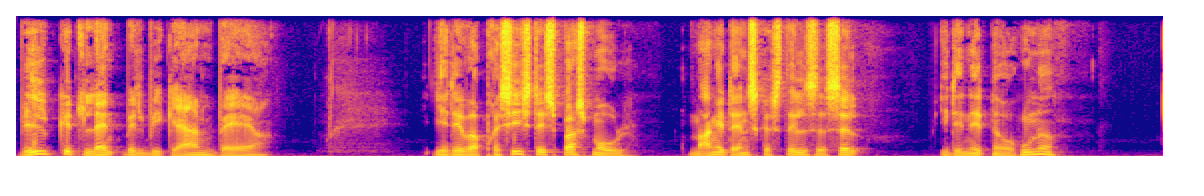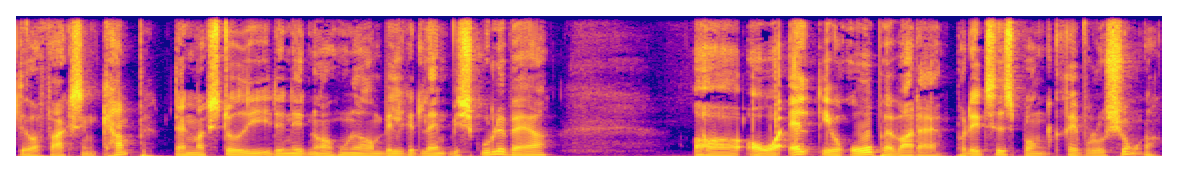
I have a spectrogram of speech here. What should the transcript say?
Hvilket land vil vi gerne være? Ja, det var præcis det spørgsmål, mange danskere stillede sig selv i det 19. århundrede. Det var faktisk en kamp, Danmark stod i i det 19. århundrede om, hvilket land vi skulle være. Og overalt i Europa var der på det tidspunkt revolutioner,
